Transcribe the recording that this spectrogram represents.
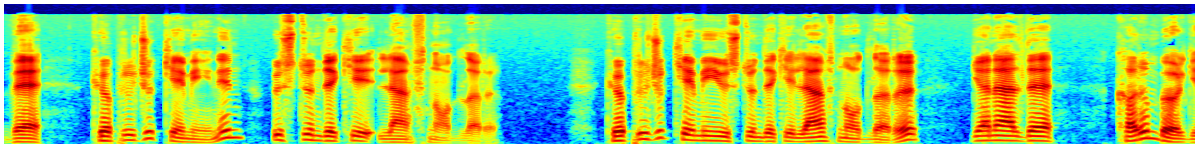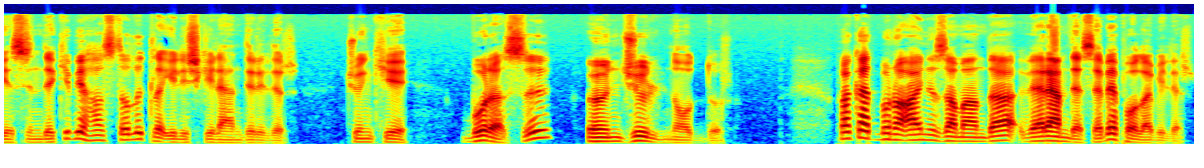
ve köprücük kemiğinin üstündeki lenf nodları. Köprücük kemiği üstündeki lenf nodları, genelde karın bölgesindeki bir hastalıkla ilişkilendirilir. Çünkü burası öncül noddur. Fakat buna aynı zamanda verem de sebep olabilir.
